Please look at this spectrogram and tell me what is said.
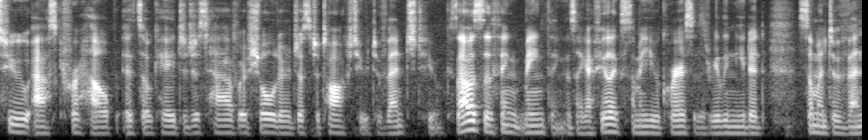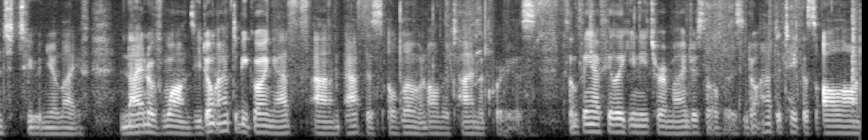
to ask for help. It's okay to just have a shoulder just to talk to, to vent to. Because that was the thing, main thing. Is like I feel like some of you Aquariuses really needed someone to vent to in your life. Nine of Wands. You don't have to be going at um, at this alone all the time, Aquarius. Something I feel like you need to remind yourself is you don't have to take this all on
